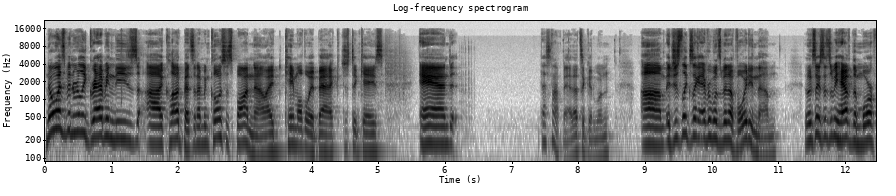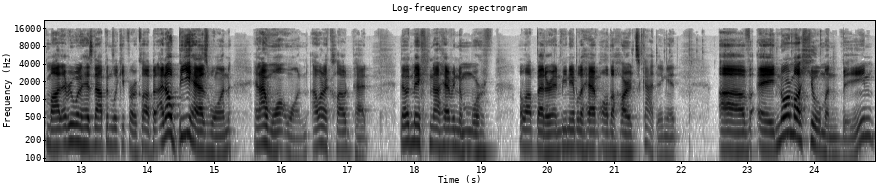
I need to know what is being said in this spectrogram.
No one's been really grabbing these uh, cloud pets, and I've been close to spawn now. I came all the way back just in case. And that's not bad. That's a good one. Um, it just looks like everyone's been avoiding them. It looks like since we have the morph mod, everyone has not been looking for a cloud pet. I know Bee has one, and I want one. I want a cloud pet. That would make not having to morph a lot better and being able to have all the hearts, god dang it, of a normal human being.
